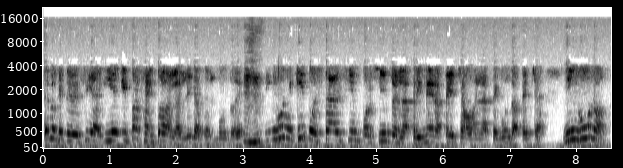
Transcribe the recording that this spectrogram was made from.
Es lo que te decía, y, y pasa en todas las ligas del mundo. ¿eh? Ningún equipo está al 100% en la primera fecha o en la segunda fecha. Ninguno,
